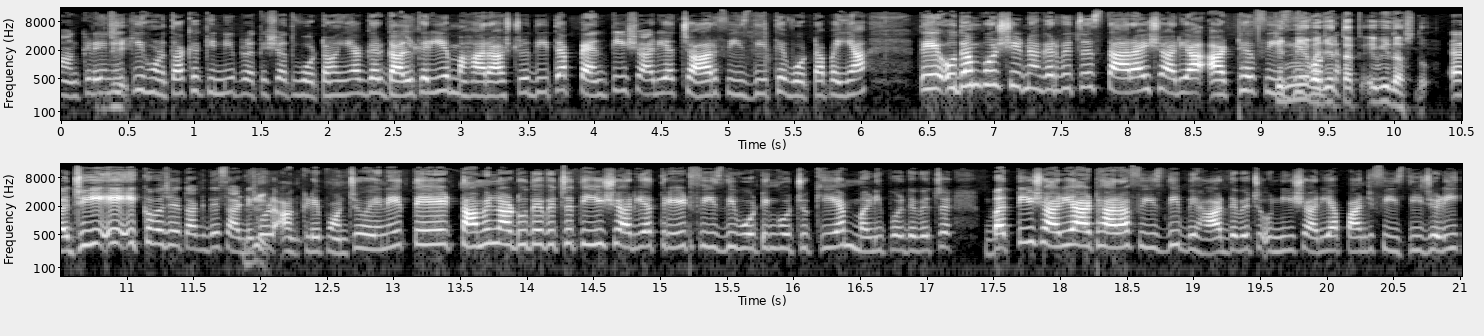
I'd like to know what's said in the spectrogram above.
ਆંકੜੇ ਨੇ। ਕਿ ਹੁਣ ਤੱਕ ਕਿੰਨੀ ਪ੍ਰਤੀਸ਼ਤ ਵੋਟਾਂ ਹੋਈਆਂ। ਅਗਰ ਗੱਲ ਕਰੀਏ ਮਹਾਰਾਸ਼ਟਰ ਦੀ ਤਾਂ 35.4% ਫੀਸਦੀ ਇੱਥੇ ਵੋਟਾਂ ਪਈਆਂ। ਤੇ ਉਧਮਪੁਰ ਸ਼੍ਰੀਨਗਰ ਵਿੱਚ 17.8% ਫੀਸਦੀ ਕਿੰਨੇ ਵਜੇ ਵੋਟਾਂ ਤੱਕ? ਇਹ ਵੀ ਦੱਸ ਦਿਓ। ਜੀ ਇਹ 1 ਵਜੇ ਤੱਕ ਦੇ ਸਾਡੇ। ਕੋਲ ਅੰਕੜੇ ਪਹੁੰਚੇ ਹੋਏ ਨੇ। ਤੇ ਤਾਮਿਲਨਾਡੂ ਦੇ ਵਿੱਚ 30.63% ਫੀਸ ਦੀ VOTING ਹੋ ਚੁੱਕੀ ਹੈ। ਮਣੀਪੁਰ ਦੇ ਵਿੱਚ 32.18% ਫੀਸ ਦੀ ਬਿਹਾਰ ਦੇ ਵਿੱਚ 19.5% ਫੀਸ ਦੀ ਜਿਹੜੀ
